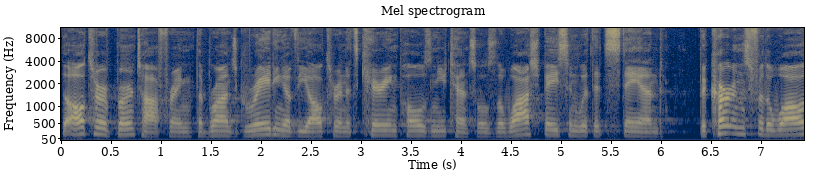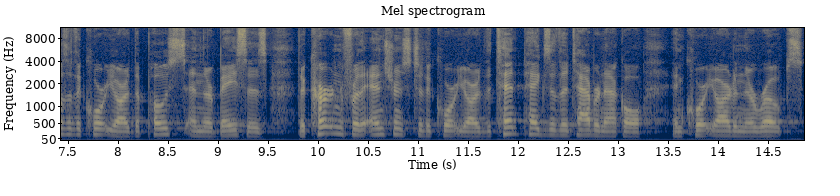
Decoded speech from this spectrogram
the altar of burnt offering, the bronze grating of the altar and its carrying poles and utensils, the wash basin with its stand, the curtains for the walls of the courtyard, the posts and their bases, the curtain for the entrance to the courtyard, the tent pegs of the tabernacle and courtyard and their ropes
